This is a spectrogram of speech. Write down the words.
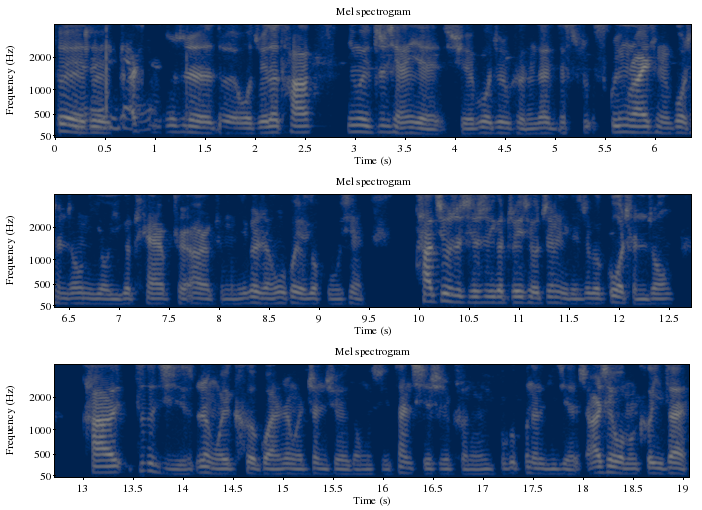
对对，而且就是对我觉得他，因为之前也学过，就是可能在这 screenwriting 的过程中，你有一个 character arc，一个人物会有一个弧线，他就是其实是一个追求真理的这个过程中。他自己认为客观、认为正确的东西，但其实可能不不能理解。而且我们可以在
